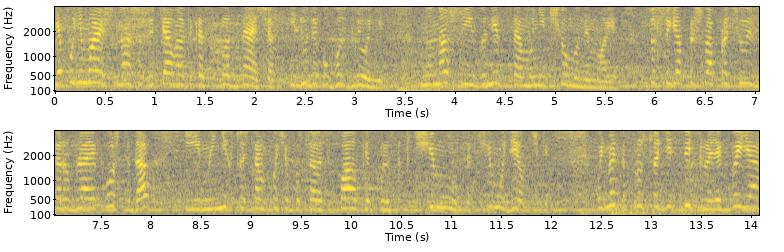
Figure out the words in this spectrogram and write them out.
я розумію, що наше життя воно таке складне зараз, і люди обозльоні. Але нашої вини в цьому нічому немає. То, що я прийшла, працюю, заробляю кошти, да, і мені хтось там хоче поставити палки в колеса. К чому це? К чому, дівчатки? Понімаєте, просто дійсно, якби я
